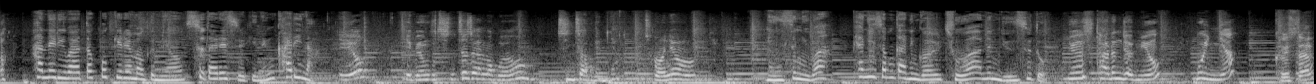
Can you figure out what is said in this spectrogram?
하늘이와 떡볶이를 먹으며 수다를 즐기는 카리나. 얘요? 얘 매운 거 진짜 잘 먹어요. 진짜 안 맵냐? 전혀. 민승이와 편의점 가는 걸 좋아하는 윤수도. 윤수 다른 점이요? 뭐 있냐? 글쎄?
